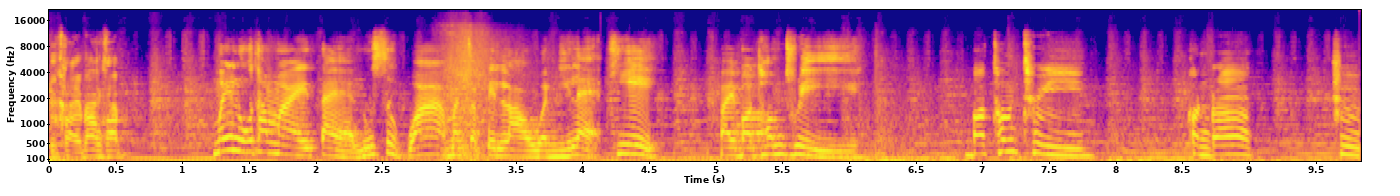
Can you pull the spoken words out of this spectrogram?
คือใครบ้างครับ ไม่รู้ทำไมแต่รู้สึกว่ามันจะเป็นเราวันนี้แหละที่ไป bottom tree bottom tree คนแรกคือ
